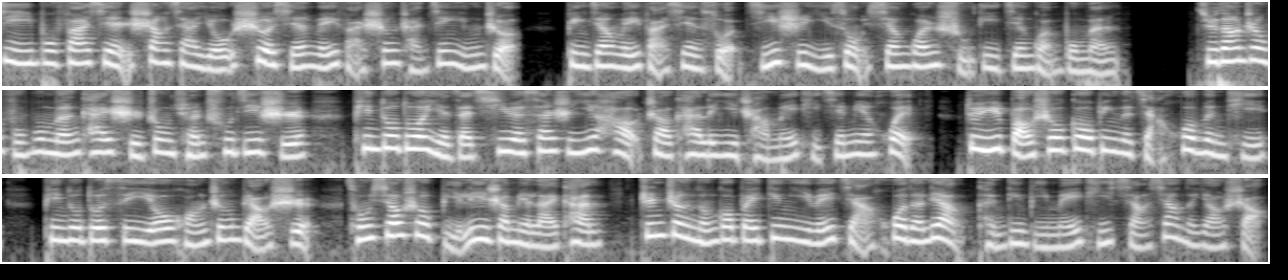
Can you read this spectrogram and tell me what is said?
进一步发现上下游涉嫌违法生产经营者，并将违法线索及时移送相关属地监管部门。就当政府部门开始重拳出击时，拼多多也在七月三十一号召开了一场媒体见面会。对于饱受诟病的假货问题，拼多多 CEO 黄峥表示，从销售比例上面来看，真正能够被定义为假货的量肯定比媒体想象的要少，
